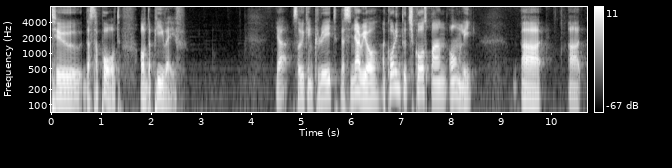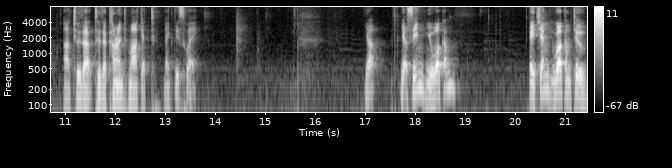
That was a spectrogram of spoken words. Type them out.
to the support of the P wave. Yeah, so you can create the scenario according to Chikou span only uh, uh, uh, to the to the current market like this way. Yeah, yeah, Sin, you're welcome. HM, welcome too.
